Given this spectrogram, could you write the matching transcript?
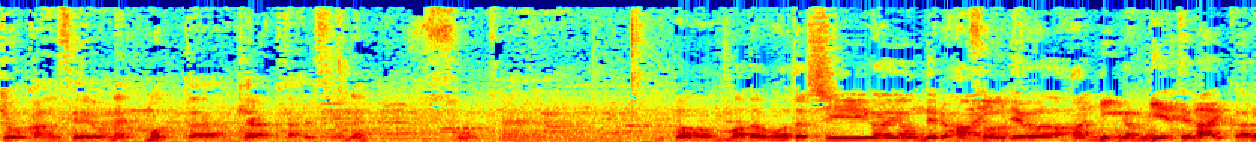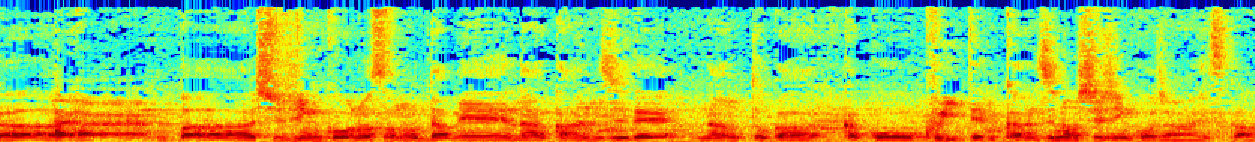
共感性をね持ったキャラクターですよね。そうやっぱまだ私が読んでる範囲では犯人が見えてないから、はいはいはいやっぱ主人公のそのダメな感じでなんとか過去を悔いてる感じの主人公じゃないですか。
